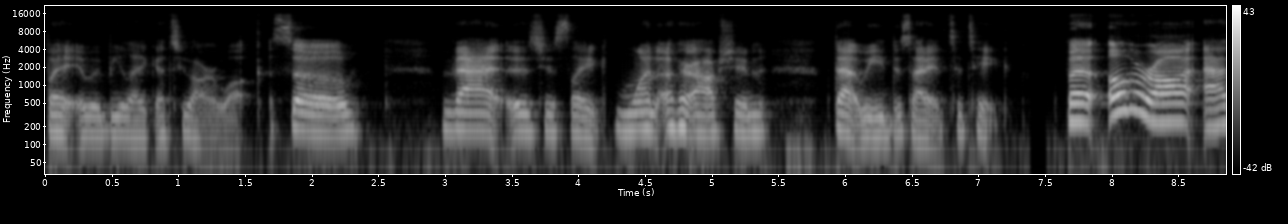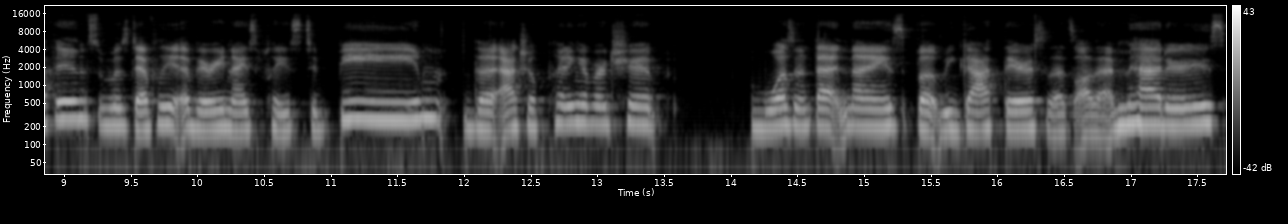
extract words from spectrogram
but it would be like a two hour walk. So that is just like one other option that we decided to take. But overall, Athens was definitely a very nice place to be. The actual planning of our trip wasn't that nice, but we got there, so that's all that matters.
